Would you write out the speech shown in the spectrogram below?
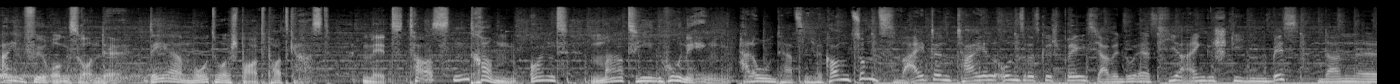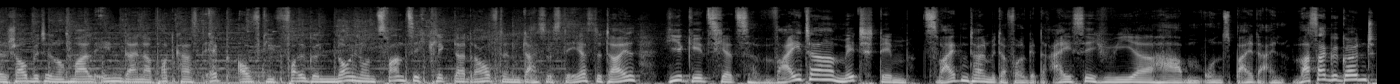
Einführungsrunde, der Motorsport-Podcast mit Thorsten Tromm und Martin Huning. Hallo und herzlich willkommen zum zweiten Teil unseres Gesprächs. Ja, wenn du erst hier eingestiegen bist, dann äh, schau bitte nochmal in deiner Podcast-App auf die Folge 29. Klick da drauf, denn das ist der erste Teil. Hier geht's jetzt weiter mit dem zweiten Teil, mit der Folge 30. Wir haben uns beide ein Wasser gegönnt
